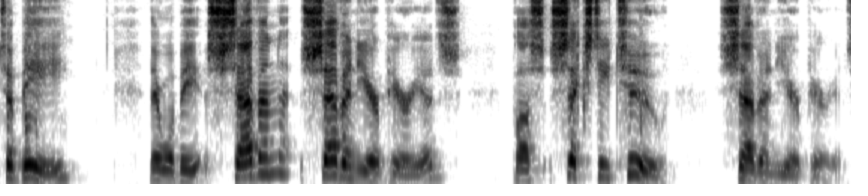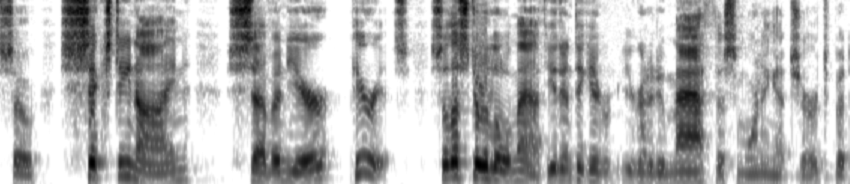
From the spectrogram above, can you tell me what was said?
to B. There will be seven seven year periods plus 62 seven year periods. So 69 seven year periods. So let's do a little math. You didn't think you're, you're going to do math this morning at church, but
